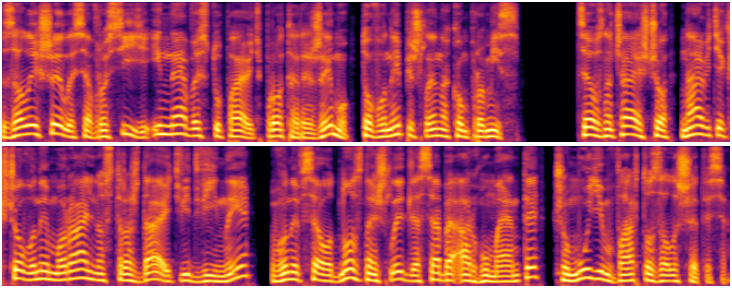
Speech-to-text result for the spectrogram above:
залишилися в Росії і не виступають проти режиму, то вони пішли на компроміс. Це означає, що навіть якщо вони морально страждають від війни, вони все одно знайшли для себе аргументи, чому їм варто залишитися.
